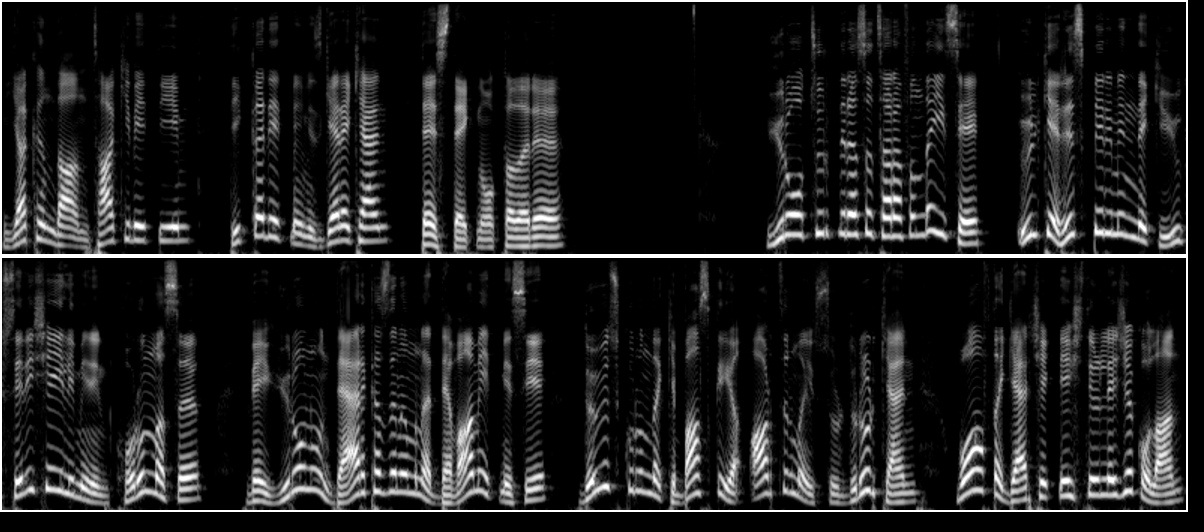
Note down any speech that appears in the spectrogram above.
yakından takip ettiğim dikkat etmemiz gereken destek noktaları. Euro Türk Lirası tarafında ise ülke risk birimindeki yükseliş eğiliminin korunması ve Euro'nun değer kazanımına devam etmesi döviz kurundaki baskıyı artırmayı sürdürürken bu hafta gerçekleştirilecek olan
